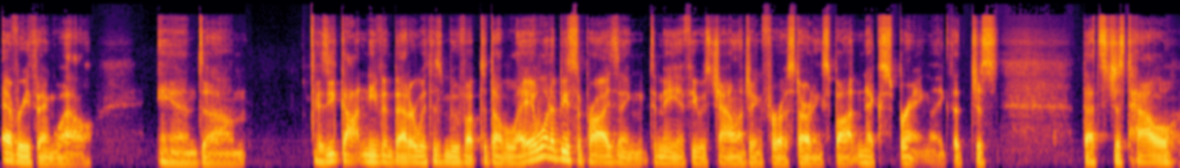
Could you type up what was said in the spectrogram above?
everything well. And um, has he gotten even better with his move up to double A? It wouldn't be surprising to me if he was challenging for a starting spot next spring. Like that just that's just how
